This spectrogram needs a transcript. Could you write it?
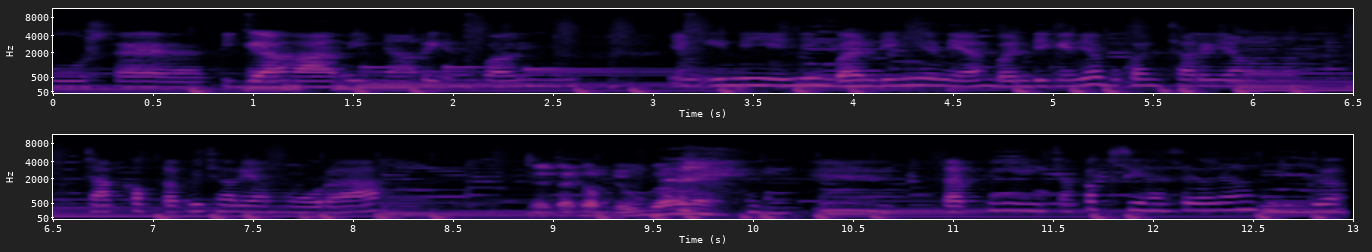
buset tiga hari nyari paling yang ini ini bandingin ya. Bandinginnya bukan cari yang cakep tapi cari yang murah. Ya cakep juga lah. Tapi cakep sih hasilnya juga.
